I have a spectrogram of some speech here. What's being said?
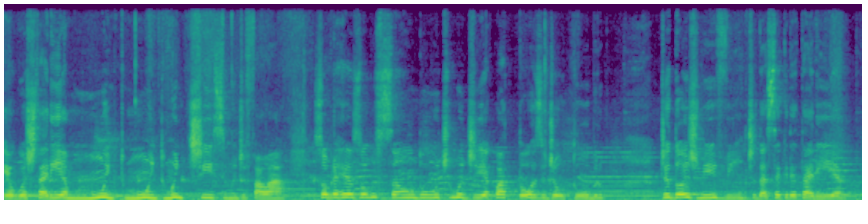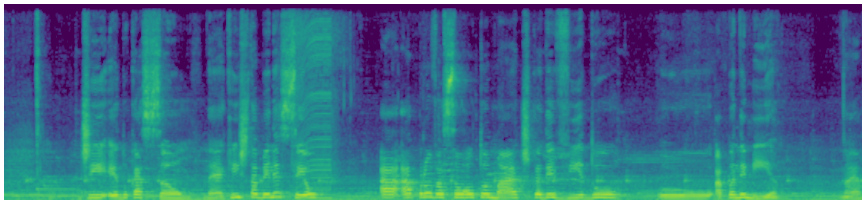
eu gostaria muito, muito, muitíssimo de falar sobre a resolução do último dia 14 de outubro de 2020 da Secretaria de Educação, né, que estabeleceu a aprovação automática devido à pandemia. Né?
